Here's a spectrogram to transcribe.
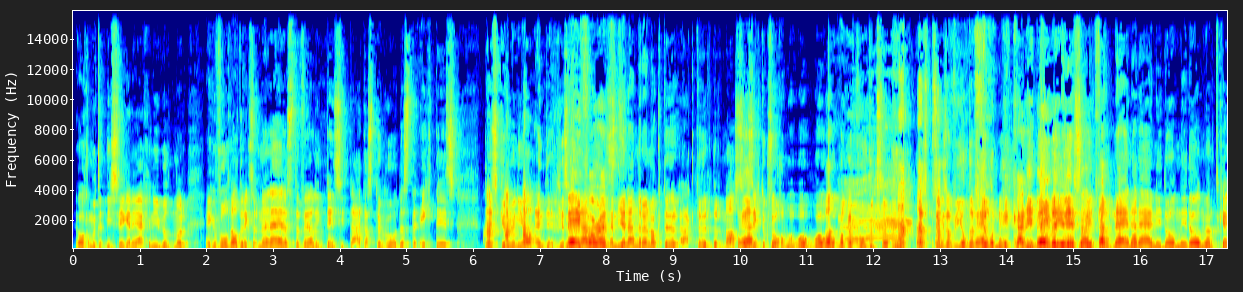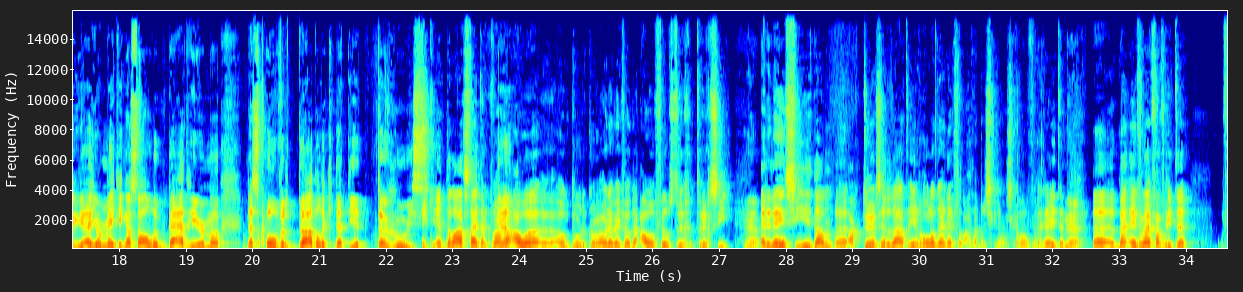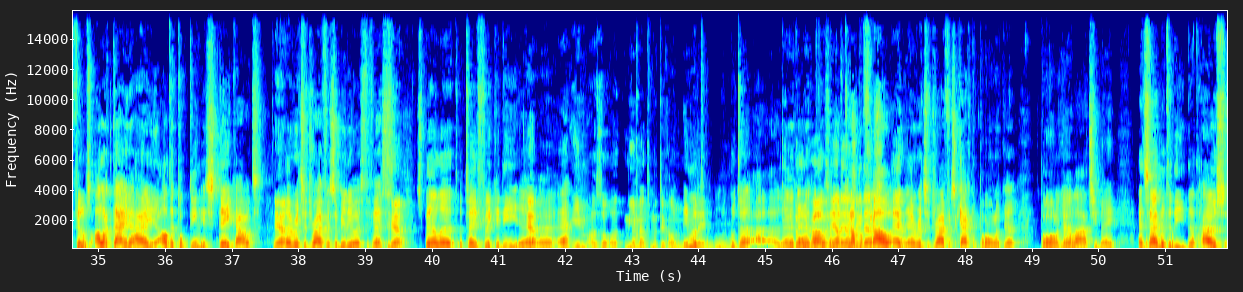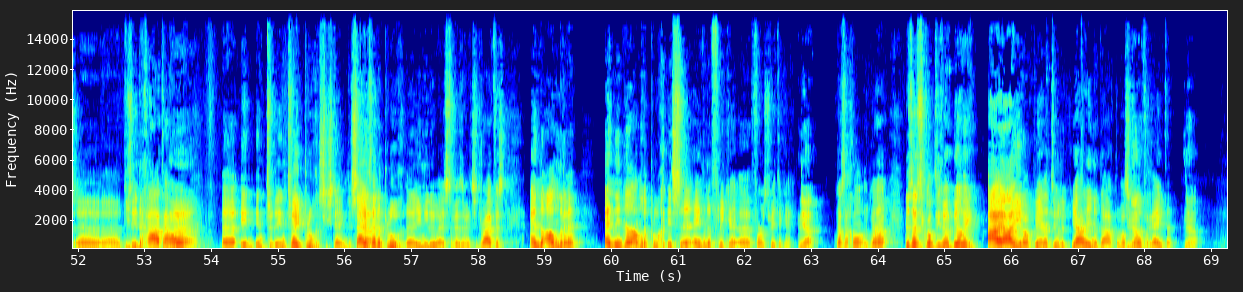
ja, je moet het niet zeggen hè, als je niet wilt, maar... En je voelt al direct zo, nee, nee, dat is te veel intensiteit, dat is te goed, dat is te echt, deze, deze kunnen we niet aan. En die, die Nee, een. En die een andere acteur, acteur ernaast, Ja. die zegt ook zo, wow, wow, wow, maar je voelt ook zo, dat is precies of heel de film... Ik kan niet mee met dit, is weet van, nee, nee, nee, niet doen, niet doen, want you're making us all look bad here. Maar dat is overduidelijk dat die het te goed is. Ik heb de laatste tijd, dat ik wel Ja. de oude, eh, ook door de corona, weet je wel, de oude films terug, terug zie. ja. En ineens zie je dan eh, acteurs inderdaad in rollen dat je denkt van, ah, dat ik- dat was ik gewoon vergeten. Ja. Eh, mijn- een van mijn favoriete films aller tijden, eigenlijk, altijd top 10, is Stakeout. Ja. Eh, Richard Dreyfuss, Emilio Estevez. ja. Spelen t- twee flikken die... eh, Ja. eh, eh, also, iemand moet gaan... je moet, uh, een knappe vrouw Ja. en, en Richard Dreyfuss krijgt er per ongeluk, eh, per ongeluk een relatie mee. En zij moeten die, dat huis eh, eh, dus in de gaten houden Ja. eh, in, in, in twee ploegen systeem. Dus zij Ja. zijn een ploeg, eh, Emilio Estevez en Richard Dreyfuss. En de andere. En in de andere ploeg is eh, een van de flikken eh Forrest Whitaker. ja. Gewoon, dus als hij komt, hij zo in beeld, denk ik, ah ja, hier ook weer natuurlijk. Ja, inderdaad, dat was ik Ja. gewoon vergeten. Ja.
